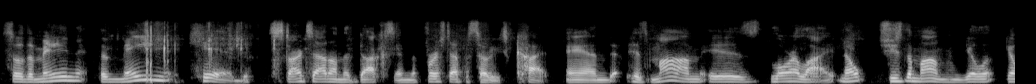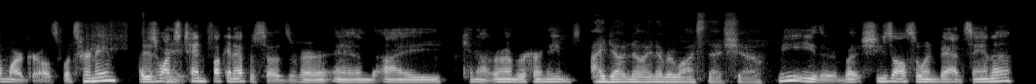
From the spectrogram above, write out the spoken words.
so the main the main kid starts out on the ducks in the first episode he's cut and his mom is lorelai nope she's the mom from Gil- gilmore girls. What's her name? I just watched Hey. 10 fucking episodes of her and i cannot remember her name I don't know. I never watched that show. me either but she's also in bad santa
